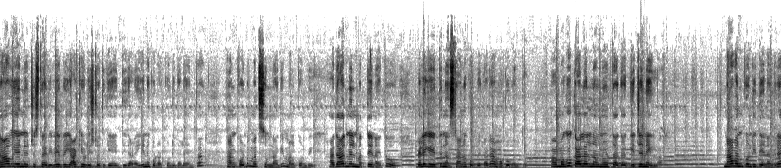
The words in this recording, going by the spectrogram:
ನಾವು ಏನು ಯೋಚಿಸ್ತಾ ಇದ್ದೀವಿ ಅಂದರೆ ಯಾಕೆ ಇವಳು ಇಷ್ಟೊತ್ತಿಗೆ ಎದ್ದಿದ್ದಾಳೆ, ಏನು ಓಡಾಡ್ಕೊಂಡಿದ್ದಾಳೆ ಅಂತ ಅಂದ್ಕೊಂಡು ಮತ್ತೆ ಸುಮ್ಮನಾಗಿ ಮಲ್ಕೊಂಡ್ವಿ. ಅದಾದಮೇಲೆ ಮತ್ತೇನಾಯಿತು, ಬೆಳಗ್ಗೆ ಎದ್ದು ನಾನು ಸ್ನಾನಕ್ಕೆ ಹೋಗ್ಬೇಕಾದ್ರೆ ಆ ಮಗು ಬಂತು. ಆ ಮಗು ಕಾಲಲ್ಲಿ ನಾವು ನೋಡಿದಾಗ ಗೆಜ್ಜೆನೇ ಇಲ್ಲ. ನಾವು ಅಂದ್ಕೊಂಡಿದ್ದೇನೆಂದರೆ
